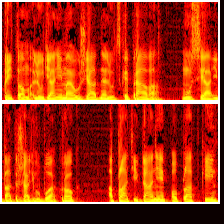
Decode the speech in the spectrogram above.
Pritom ľudia nemajú žiadne ľudské práva. Musia iba držať hubu a krok a platiť dane, poplatky,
